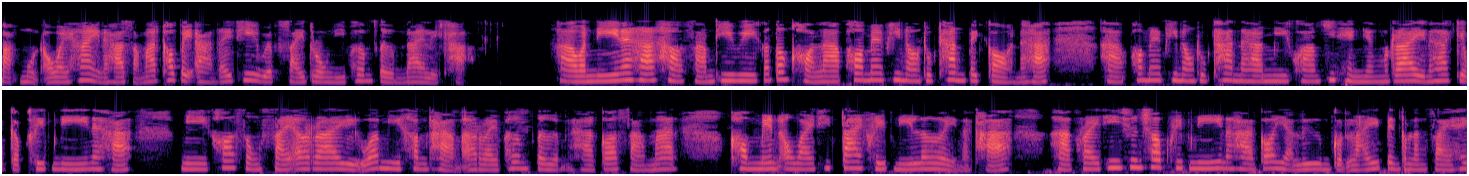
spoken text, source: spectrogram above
ปักหมุดเอาไว้ให้นะคะ สามารถเข้าไปอ่านได้ที่เว็บไซต์ตรงนี้เพิ่มเติมได้เลยค่ะค่ะวันนี้นะคะ ข่าวสามทีวีก็ต้องขอลาพ่อแม่พี่น้องทุกท่านไปก่อนนะคะ หากพ่อแม่พี่น้องทุกท่านนะคะ มีความคิดเห็นอย่างไรนะคะ เกี่ยวกับคลิปนี้นะคะ มีข้อสงสัยอะไรหรือว่ามีคำถามอะไรเพิ่มเติมนะคะ ก็สามารถคอมเมนต์เอาไว้ที่ใต้คลิปนี้เลยนะคะ หากใครที่ชื่นชอบคลิปนี้นะคะ ก็อย่าลืมกดไลค์เป็นกำลังใจให้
